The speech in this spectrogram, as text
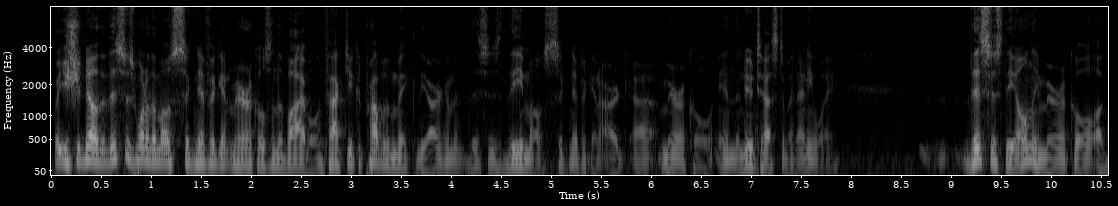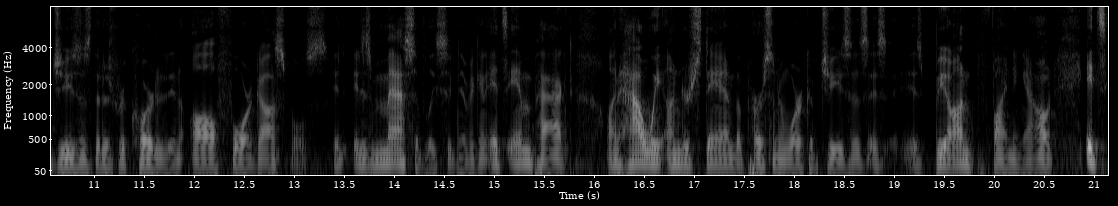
But you should know that this is one of the most significant miracles in the Bible. In fact, you could probably make the argument that this is the most significant uh, miracle in the New Testament, anyway this is the only miracle of Jesus that is recorded in all four Gospels. It, it is massively significant. Its impact on how we understand the person and work of Jesus is, is beyond finding out. Its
